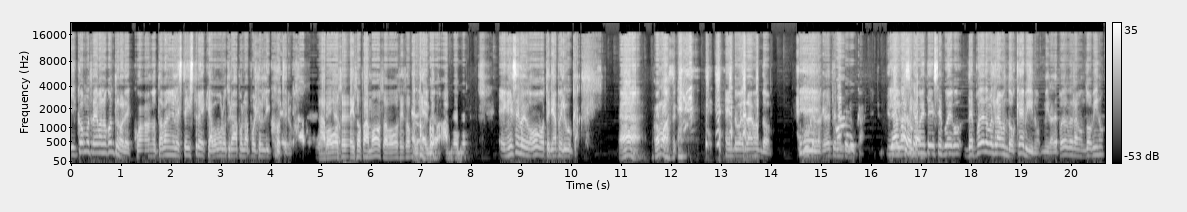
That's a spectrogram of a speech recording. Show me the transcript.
¿Y cómo traían los controles? Cuando estaban en el Stage 3, que a Bobo lo tiraba por la puerta del helicóptero. A Bobo se hizo famoso, a Bobo se hizo famoso. el- a Bobo. En ese juego Bobo tenía peluca. Ah, ¿cómo así? En Double Dragon 2. Búsquenlo, que tener peluca. Y La peluca. básicamente ese juego, después de Double Dragon 2, ¿qué vino? Mira, después de Double Dragon 2 vino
